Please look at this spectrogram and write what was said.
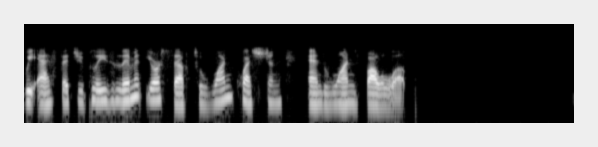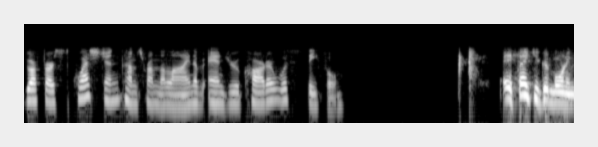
We ask that you please limit yourself to one question and one follow-up. Your first question comes from the line of Andrew Carter with Stifel. Hey, thank you. Good morning.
